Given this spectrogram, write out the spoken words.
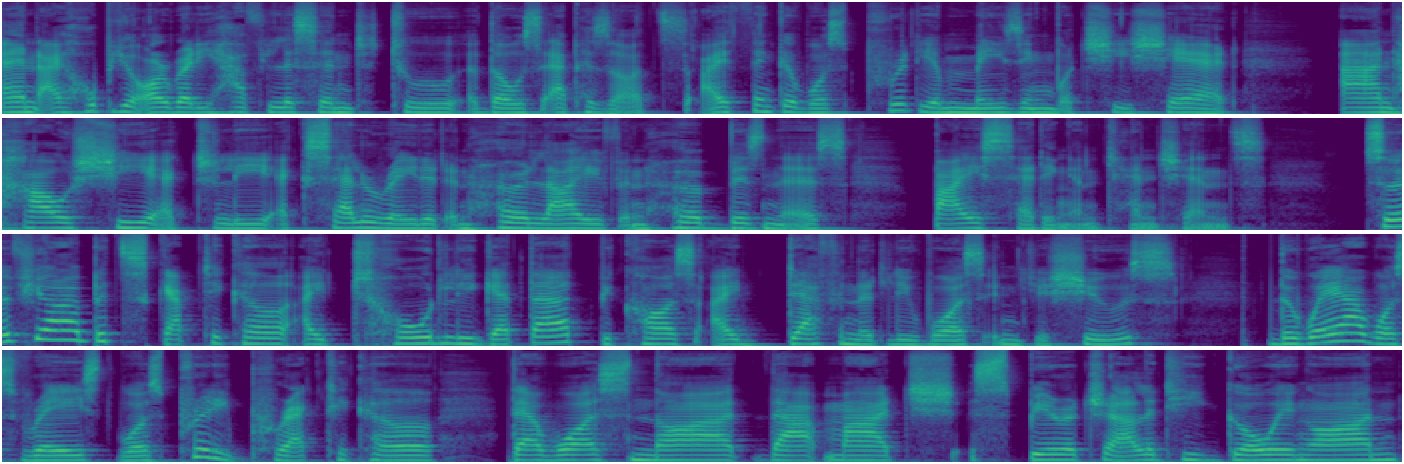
And I hope you already have listened to those episodes. I think it was pretty amazing what she shared and how she actually accelerated in her life and her business by setting intentions. So, if you are a bit skeptical, I totally get that because I definitely was in your shoes. The way I was raised was pretty practical. There was not that much spirituality going on.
